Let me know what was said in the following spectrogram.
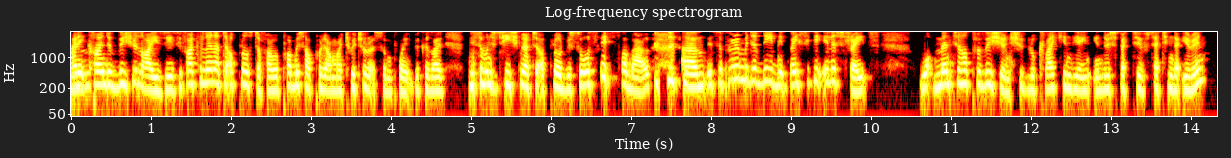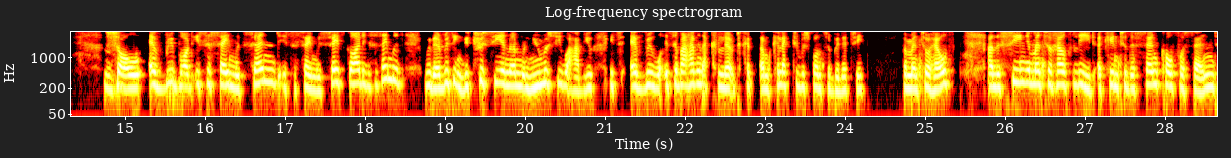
And it kind of visualizes. If I can learn how to upload stuff, I will promise I'll put it on my Twitter at some point because I need someone to teach me how to upload resources somehow. um, it's a pyramid of need. And it basically illustrates what mental health provision should look like in the in the respective setting that you're in. So everybody, it's the same with SEND, it's the same with safeguarding, it's the same with with everything, literacy and um, numeracy, what have you. It's everyone. It's about having that collect, um, collective responsibility for mental health. And the senior mental health lead, akin to the SENCO for SEND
